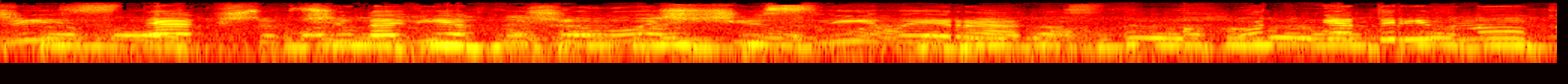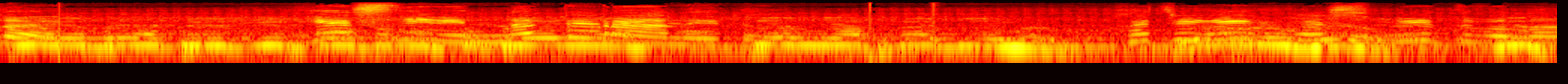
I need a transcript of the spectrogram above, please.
жизнь так, чтобы человеку жилось счастливо и радостно. Вот у меня три внука, я с ними на таран иду. Хотя я их воспитывала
